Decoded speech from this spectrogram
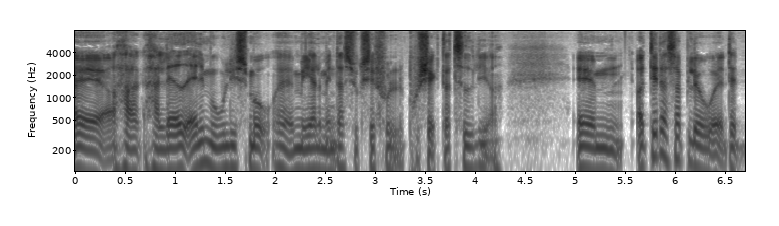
Øh, og har, har lavet alle mulige små, øh, mere eller mindre succesfulde projekter tidligere. Um, og det der så blev øh, det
